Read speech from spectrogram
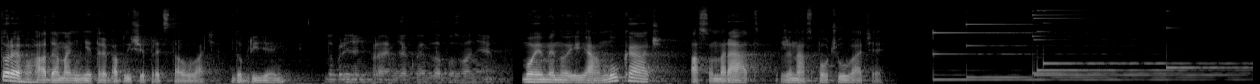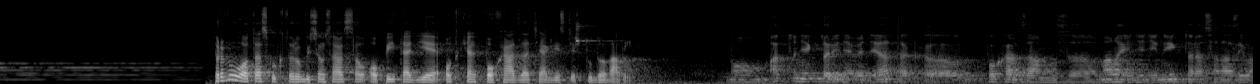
ktorého hádam ani netreba bližšie predstavovať. Dobrý deň. Dobrý deň, prajem, ďakujem za pozvanie. Moje meno je Jan Lukáč a som rád, že nás počúvate. Prvú otázku, ktorú by som sa chcel opýtať je, odkiaľ pochádzate a kde ste študovali? No, ak to niektorí nevedia, tak e, pochádzam z malej dediny, ktorá sa nazýva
